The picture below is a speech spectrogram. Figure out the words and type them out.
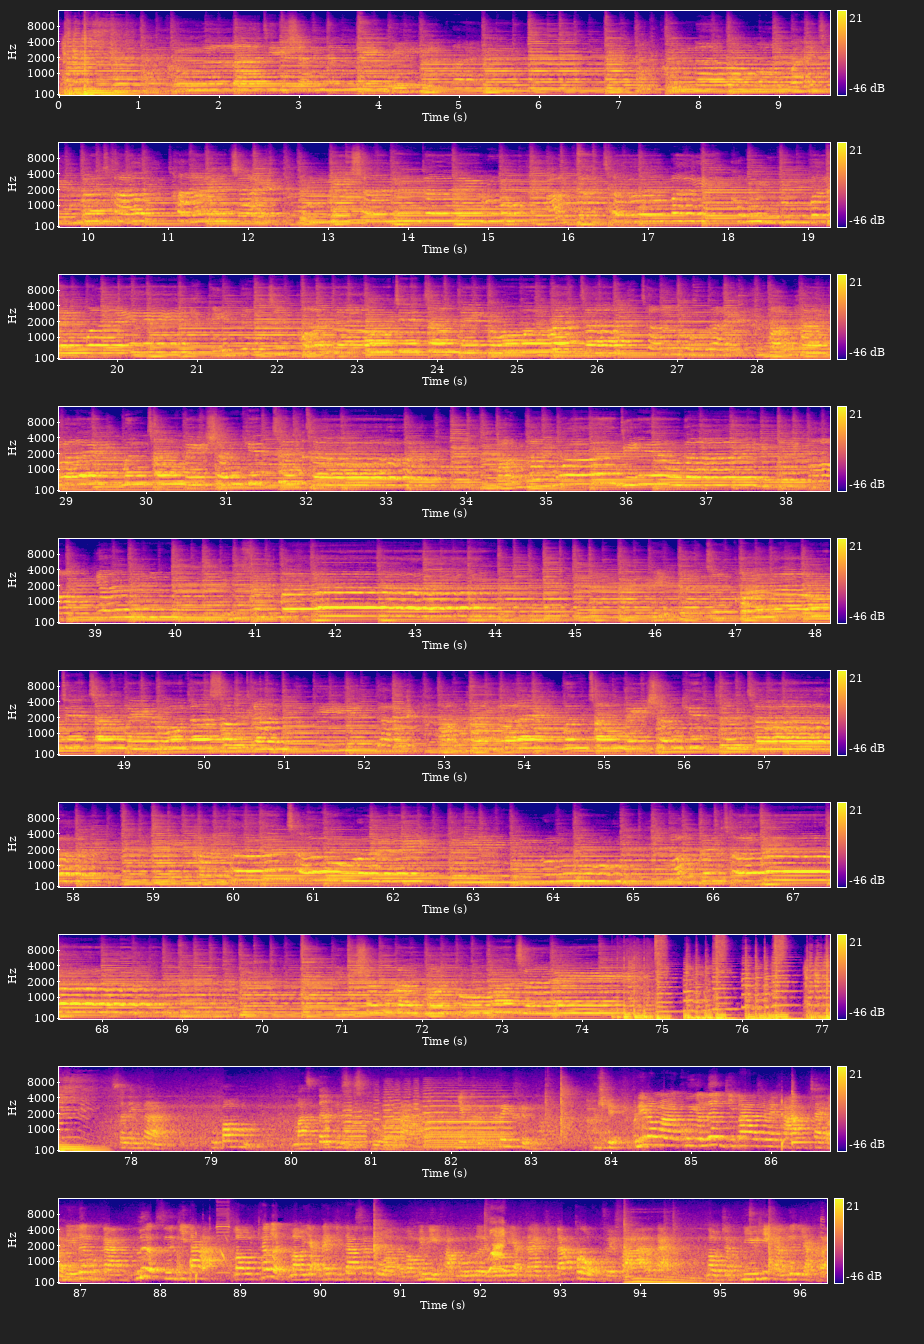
โอเค วันนี้เรามาคุยกันเรื่องกีตาร์ใช่ไหมคะใช่เรามีเรื่องของการเลือกซื้อกีตาร์ เราถ้าเกิดเราอยากได้กีตาร์สักตัว แต่เราไม่มีความรู้เลย เราอยากได้กีตาร์โปร่งไฟฟ้าแล้วกันเราจะมีวิธีการเลือกอย่างไร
